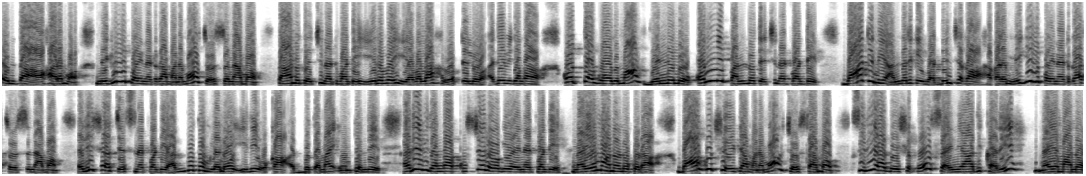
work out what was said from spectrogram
కొంత ఆహారం మిగిలిపోయినట్టుగా మనము చూస్తున్నాము. తాను తెచ్చినటువంటి ఇరవై ఎవల రొట్టెలు అదే విధంగా కొత్త గోధుమ వెన్నులు కొన్ని పండ్లు తెచ్చినటువంటి వాటిని అందరికీ వడ్డించగా అక్కడ మిగిలిపోయినట్టుగా చూస్తున్నాము. ఎలిషా చేసినటువంటి అద్భుతములలో ఇది ఒక అద్భుతమై ఉంటుంది. అదే విధంగా కుష్ఠరోగి అయినటువంటి నయమానును కూడా బాగు చేయటం మనము చూస్తాము. సిరియా దేశపు సైన్యాధికారి నయమాను.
